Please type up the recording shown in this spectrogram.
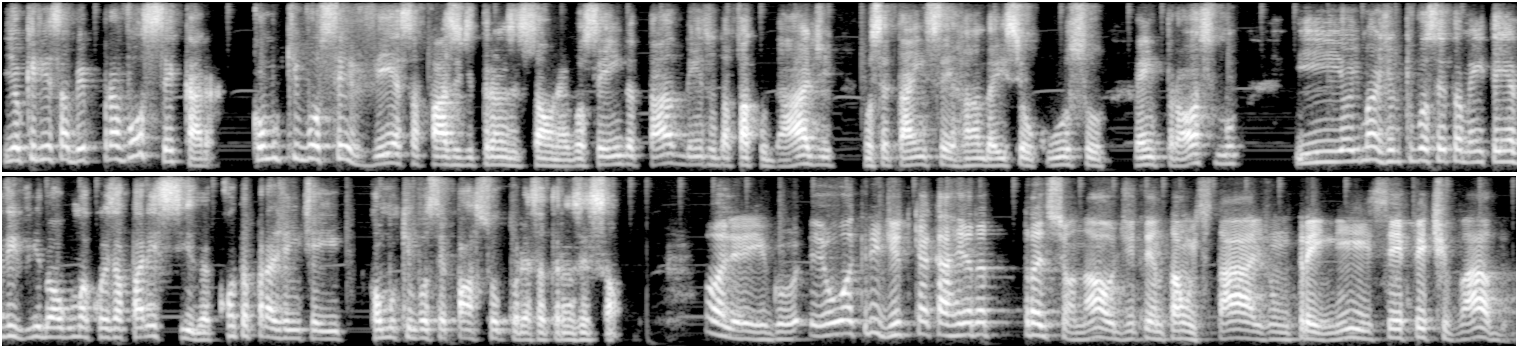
E eu queria saber para você, cara, como que você vê essa fase de transição, né? Você ainda está dentro da faculdade, você está encerrando aí seu curso bem próximo, e eu imagino que você também tenha vivido alguma coisa parecida. Conta pra gente aí como que você passou por essa transição. Olha, Igor, eu acredito que a carreira tradicional de tentar um estágio, um trainee, ser efetivado,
